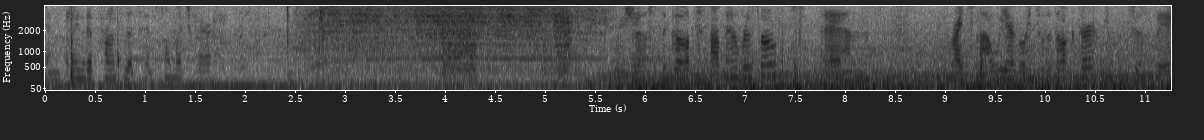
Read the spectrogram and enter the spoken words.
and clean the fronts that have so much hair. We just got Fabian results and right now we are going to the doctor to see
